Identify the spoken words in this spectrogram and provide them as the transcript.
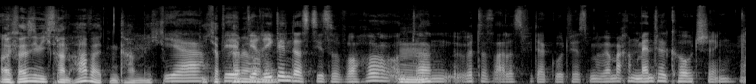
Aber ich weiß nicht, wie ich dran arbeiten kann. Ich, ja, ich wir, keine wir Ahnung. regeln das diese Woche und Mhm. dann wird das alles wieder gut. Wir, wir machen Mental Coaching. Ja?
